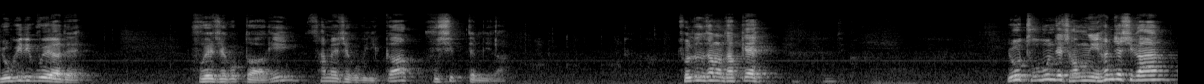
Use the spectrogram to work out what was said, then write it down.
요 길이 구해야 돼. 9의 제곱 더하기 3의 제곱이니까 90 됩니다. 졸던 사람 다 깨. 요 두 문제 정리. 현재 시간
